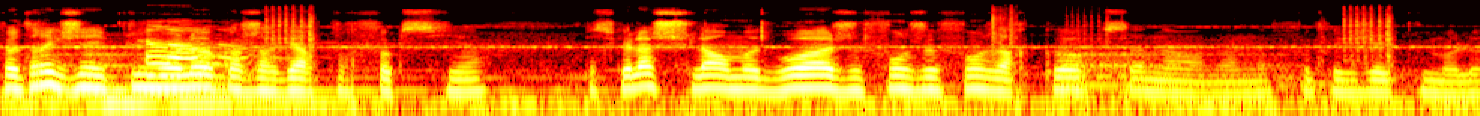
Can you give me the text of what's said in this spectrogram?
Faudrait que j'aille plus mollo quand je regarde pour Foxy. hein. Parce que là je suis là en mode ouais je fonce, je fonce, hardcore, ça. Non, non, non, faudrait que j'aille plus mollo.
